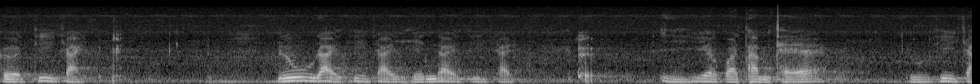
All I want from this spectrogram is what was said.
เกิดที่ใจ รู้ได้ที่ใจเห็นได้ที่ใจเรียกว่าทำแท้อยู่ที่ใจ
